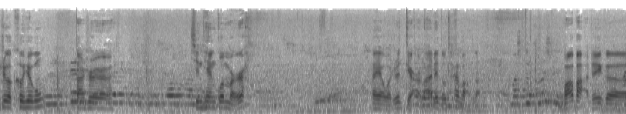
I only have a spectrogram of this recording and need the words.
是个科学宫，但是今天关门啊！哎呀，我这点儿来的都太晚了，我要把这个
